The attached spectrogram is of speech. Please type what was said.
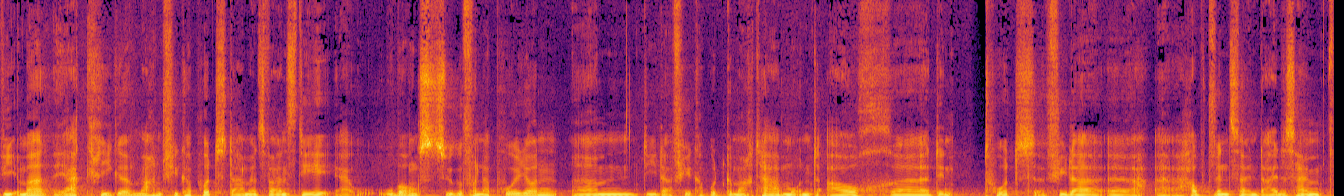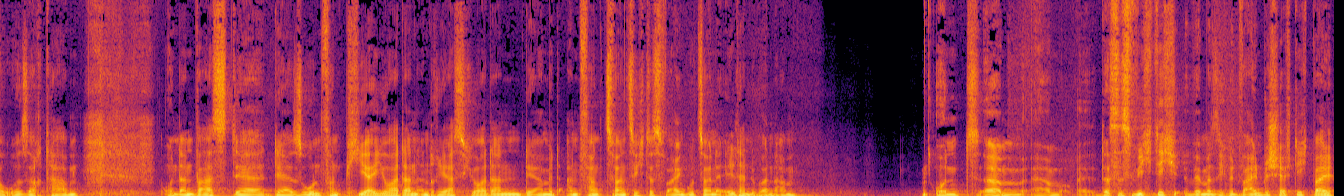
wie immer, ja, Kriege machen viel kaputt. Damals waren es die Eroberungszüge von Napoleon, ähm, die da viel kaputt gemacht haben und auch äh, den Tod vieler äh, Hauptwinzer in Deidesheim verursacht haben. Und dann war es der, der Sohn von Pierre Jordan, Andreas Jordan, der mit Anfang 20 das Weingut seiner Eltern übernahm. Und ähm, ähm, das ist wichtig, wenn man sich mit Wein beschäftigt, weil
